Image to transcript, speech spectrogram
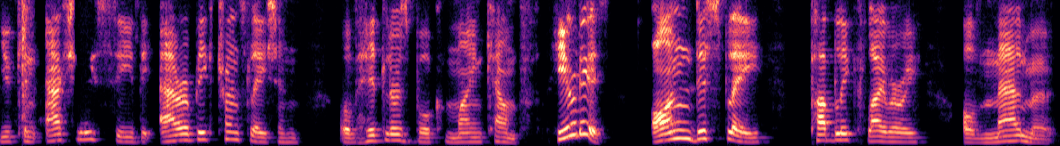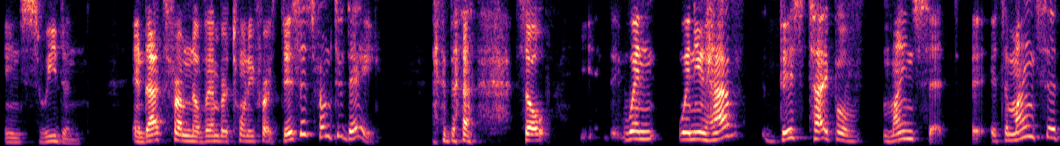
you can actually see the Arabic translation of Hitler's book Mein Kampf. Here it is on display, public library of Malmö in Sweden. And that's from November 21st. This is from today. so when when you have this type of mindset, it's a mindset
